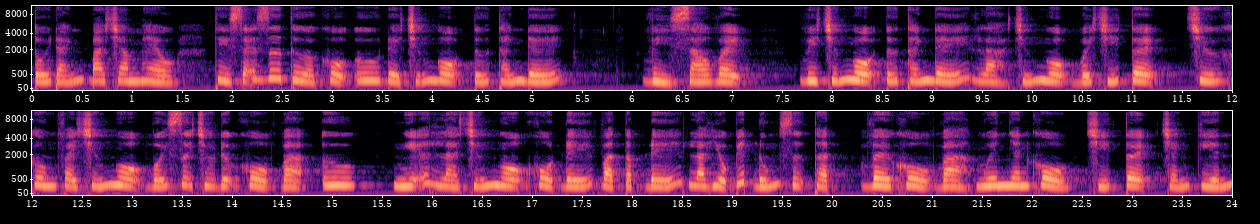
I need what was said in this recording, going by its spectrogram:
tối đánh 300 hèo thì sẽ dư thừa khổ ưu để chứng ngộ tứ thánh đế. Vì sao vậy? Vì chứng ngộ tứ thánh đế là chứng ngộ với trí tuệ, chứ không phải chứng ngộ với sự chịu đựng khổ và ưu. Nghĩa là chứng ngộ khổ đế và tập đế là hiểu biết đúng sự thật về khổ và nguyên nhân khổ, trí tuệ, tránh kiến.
